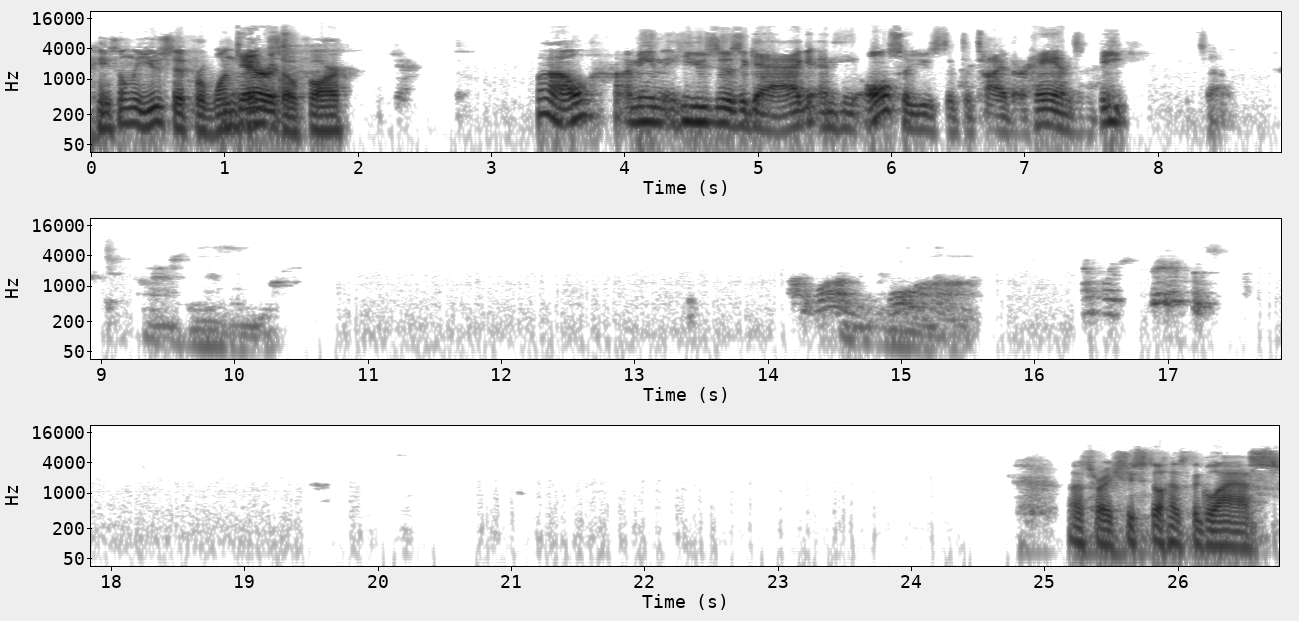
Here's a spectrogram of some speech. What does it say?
He's only used it for one Garrett. thing so far. Well, I mean, he used it as a gag, and he also used it to tie their hands and feet. So, I want more. Every day of this. That's right. She still has the glass.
